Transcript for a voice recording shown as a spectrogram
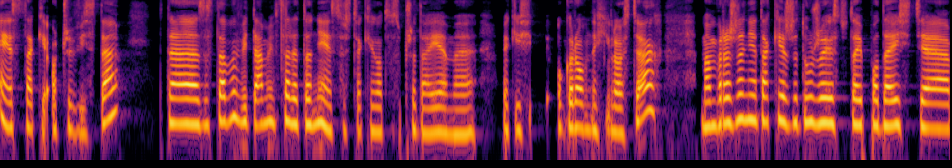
nie jest takie oczywiste. Te zestawy witamin wcale to nie jest coś takiego, co sprzedajemy w jakichś ogromnych ilościach. Mam wrażenie takie, że dużo jest tutaj podejście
